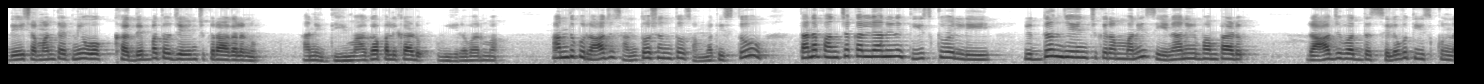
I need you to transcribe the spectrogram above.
దేశమంతటిని ఒక్క దెబ్బతో జయించుకురాగలను అని ధీమాగా పలికాడు వీరవర్మ. అందుకు రాజు సంతోషంతో సమ్మతిస్తూ తన పంచకళ్యాణిని తీసుకువెళ్ళి యుద్ధం చేయించుకురమ్మని సేనానిని పంపాడు. రాజు వద్ద సెలవు తీసుకున్న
